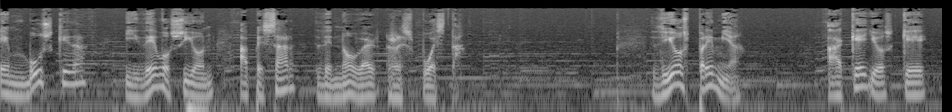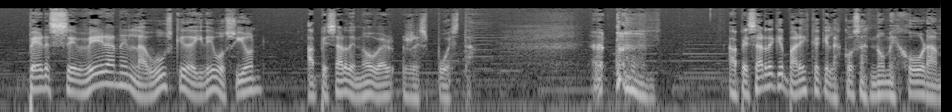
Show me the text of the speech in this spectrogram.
en búsqueda y devoción a pesar de no ver respuesta. Dios premia a aquellos que perseveran en la búsqueda y devoción a pesar de no ver respuesta. a pesar de que parezca que las cosas no mejoran,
